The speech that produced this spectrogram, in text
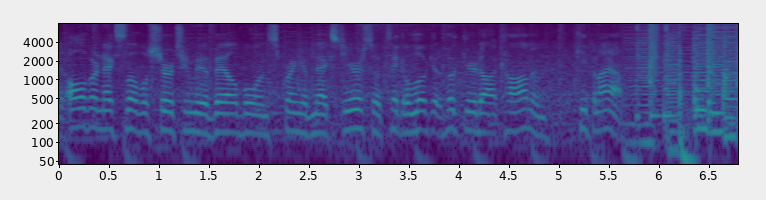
and all of our next level shirts are going to be available in spring of next year, so take a look at hukgear.com and keep an eye out.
